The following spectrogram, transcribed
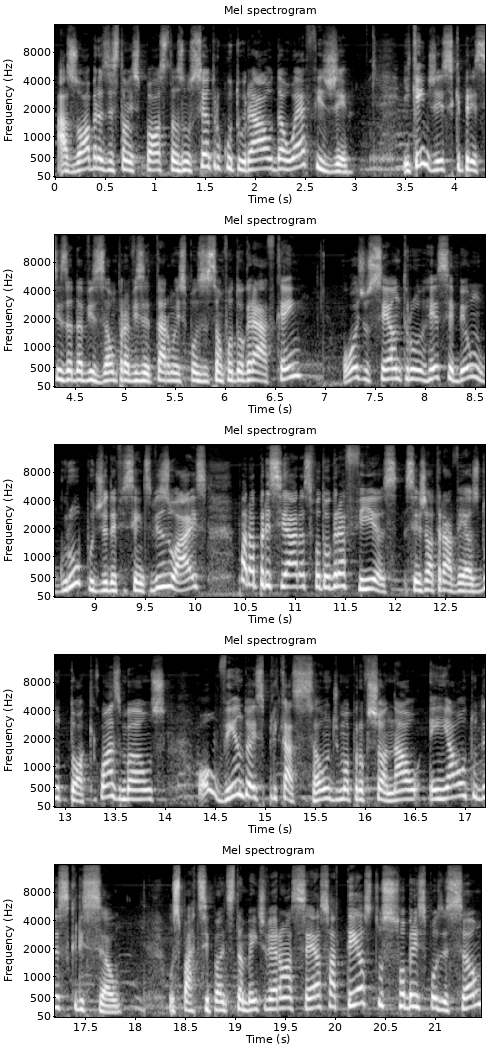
As obras estão expostas no Centro Cultural da UFG. E quem disse que precisa da visão para visitar uma exposição fotográfica, hein? Hoje, o centro recebeu um grupo de deficientes visuais para apreciar as fotografias, seja através do toque com as mãos, ouvindo a explicação de uma profissional em autodescrição. Os participantes também tiveram acesso a textos sobre a exposição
